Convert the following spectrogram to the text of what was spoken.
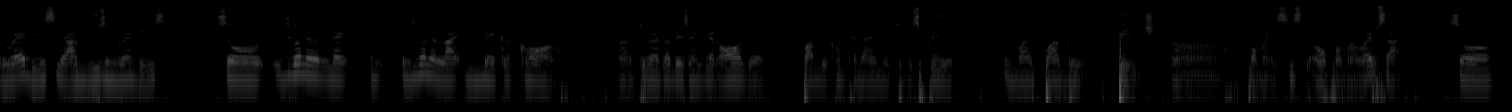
redis yeah i'm using redis. So it's gonna like it's gonna like make a call uh, to the database and get all the public content I need to display in my public page uh, for my system or for my website. So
